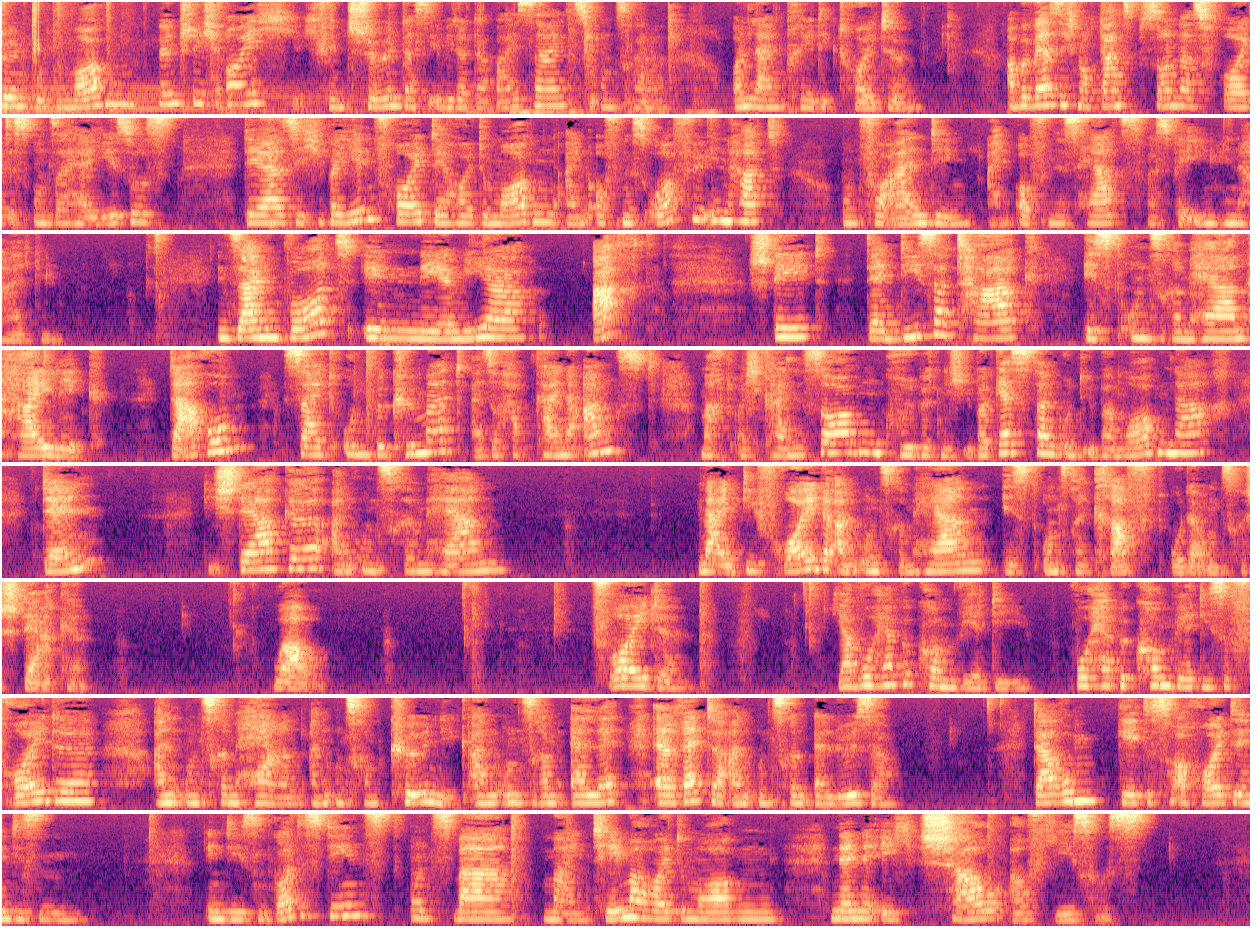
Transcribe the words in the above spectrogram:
wunderschönen guten Morgen wünsche ich euch. Ich finde es schön, dass ihr wieder dabei seid zu unserer Online-Predigt heute. Aber wer sich noch ganz besonders freut, ist unser Herr Jesus, der sich über jeden freut, der heute Morgen ein offenes Ohr für ihn hat und vor allen Dingen ein offenes Herz, was wir ihm hinhalten. In seinem Wort in Nehemia 8 steht, denn dieser Tag ist unserem Herrn heilig. Darum seid unbekümmert, also habt keine Angst, macht euch keine Sorgen, grübelt nicht über gestern und über morgen nach, denn die Stärke an unserem Herrn, nein, die Freude an unserem Herrn ist unsere Kraft oder unsere Stärke. Wow. Freude. Ja, woher bekommen wir die? Woher bekommen wir diese Freude an unserem Herrn, an unserem König, an unserem Erretter, an unserem Erlöser. Darum geht es auch heute in diesem, in diesem Gottesdienst. Und zwar mein Thema heute Morgen nenne ich Schau auf Jesus.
